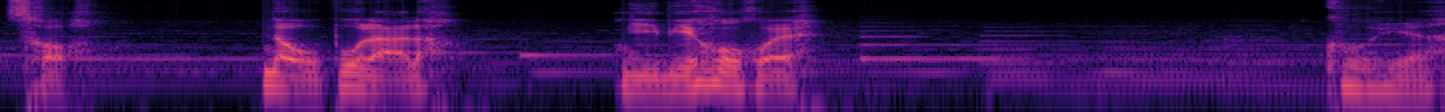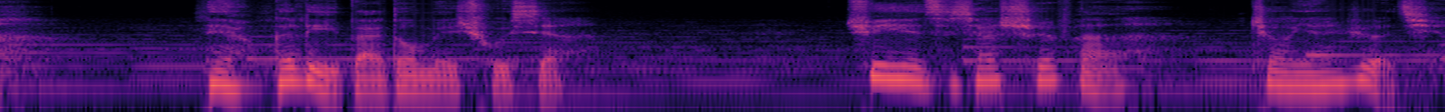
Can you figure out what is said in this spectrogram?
操，那我不来了，你别后悔。果然，两个礼拜都没出现。去叶子家吃饭，照样热情，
